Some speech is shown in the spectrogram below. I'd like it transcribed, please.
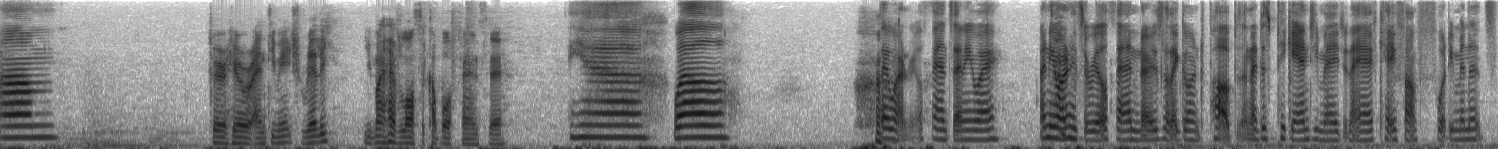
Um, Favorite hero anti mage? Really? You might have lost a couple of fans there. yeah, well, they weren't real fans anyway. Anyone who's a real fan knows that I go into pubs and I just pick anti-mage and AFK farm for 40 minutes.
